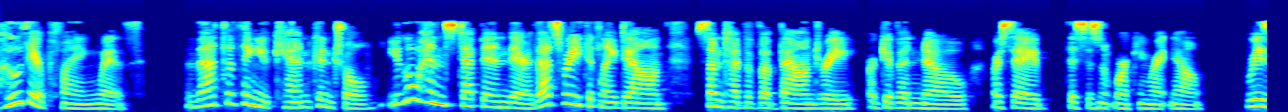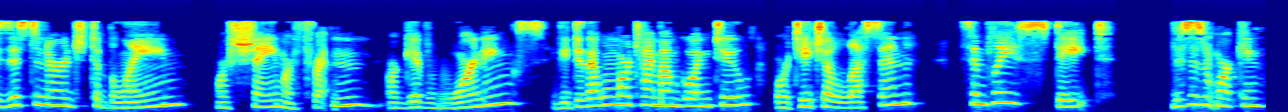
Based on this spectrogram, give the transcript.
who they're playing with. That's the thing you can control. You go ahead and step in there. That's where you can lay down some type of a boundary or give a no or say, this isn't working right now. Resist an urge to blame or shame or threaten or give warnings. If you do that one more time, I'm going to, or teach a lesson, simply state, this isn't working.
